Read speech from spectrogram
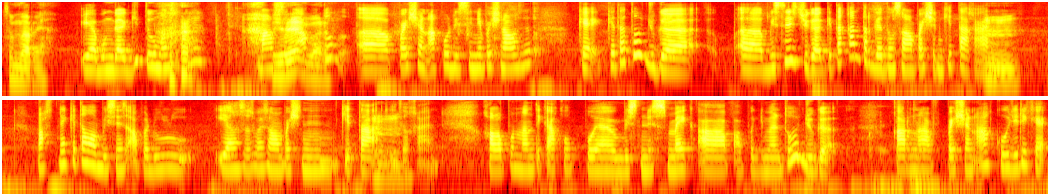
sebenarnya. ya enggak gitu maksudnya maksud aku gimana? tuh eh, passion aku di sini passion aku tuh kayak kita tuh juga eh, bisnis juga kita kan tergantung sama passion kita kan Hmm. Maksudnya kita mau bisnis apa dulu yang sesuai sama passion kita Hmm. gitu kan kalaupun nanti aku punya bisnis make up apa gimana tuh juga karena passion aku jadi kayak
